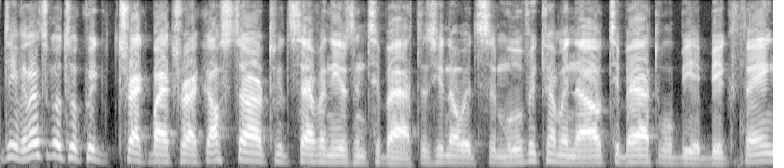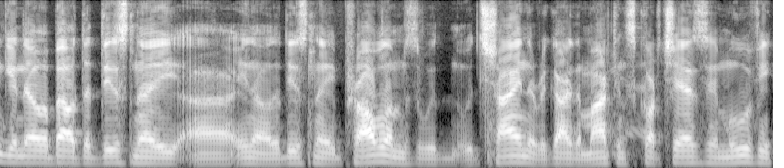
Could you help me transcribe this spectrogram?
David, let's go to a quick track by track. I'll start with Seven Years in Tibet. As you know, it's a movie coming out. Tibet will be a big thing. You know about the Disney, uh, you know, the Disney problems with, with China regarding the Martin Scorsese movie.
